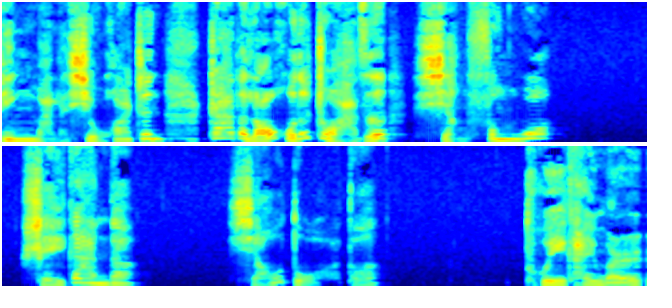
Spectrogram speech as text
钉满了绣花针，扎的老虎的爪子像蜂窝。谁干的？小朵朵。推开门，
